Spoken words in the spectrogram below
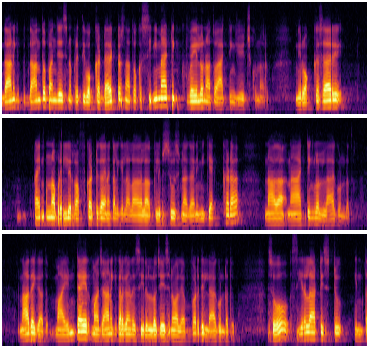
దానికి దాంతో పనిచేసిన ప్రతి ఒక్క డైరెక్టర్స్ నాతో ఒక సినిమాటిక్ వేలో నాతో యాక్టింగ్ చేయించుకున్నారు. మీరు ఒక్కసారి టైం ఉన్నప్పుడు వెళ్ళి రఫ్ కట్గా వెనకాలకి వెళ్ళి అలా అలా క్లిప్స్ చూసినా కానీ మీకు ఎక్కడ నా నా యాక్టింగ్లో ల్యాగ్ ఉండదు. నాదే కాదు మా ఎంటైర్ మా జానకి కలగని సీరియల్లో చేసిన వాళ్ళు ఎవరిది ల్యాగ్ ఉండదు. సో సీరియల్ ఆర్టిస్టు ఇంత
